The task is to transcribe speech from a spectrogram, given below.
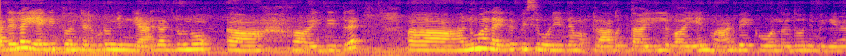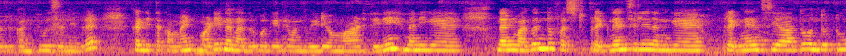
ಅದೆಲ್ಲ ಹೇಗಿತ್ತು ಅಂತ ಹೇಳ್ಬಿಟ್ಟು ನಿಮ್ಗೆ ಯಾರಿಗಾದ್ರೂ ಇದ್ದಿದ್ರೆ ಅನುಮಾನ ಇದ್ದರೆ ಪಿ ಸಿ ಹೊಡಿದ್ರೆ ಮಕ್ಕಳಾಗುತ್ತಾ ಇಲ್ವಾ, ಏನು ಮಾಡಬೇಕು ಅನ್ನೋದು ನಿಮಗೆ ಏನಾದರೂ ಕನ್ಫ್ಯೂಷನ್ ಇದ್ದರೆ ಖಂಡಿತ ಕಮೆಂಟ್ ಮಾಡಿ. ನಾನು ಅದ್ರ ಬಗ್ಗೆನೇ ಒಂದು ವಿಡಿಯೋ ಮಾಡ್ತೀನಿ. ನನಗೆ ನನ್ನ ಮಗಂದು ಫಸ್ಟ್ ಪ್ರೆಗ್ನೆನ್ಸಿಲಿ ನನಗೆ ಪ್ರೆಗ್ನೆನ್ಸಿ ಆದ ಒಂದು ಟೂ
